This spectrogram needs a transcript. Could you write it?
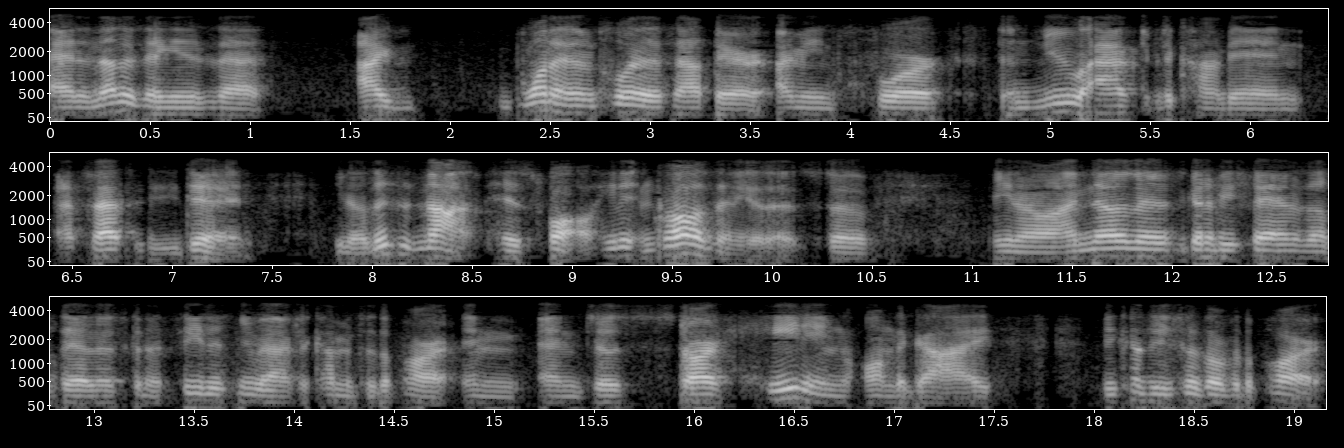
And another thing is that I want to employ this out there. I mean, for the new actor to come in as fast as he did, you know, this is not his fault. He didn't cause any of this. So, you know, I know there's going to be fans out there that's going to see this new actor come into the part and and just start hating on the guy because he took over the part.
